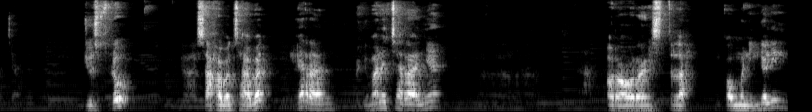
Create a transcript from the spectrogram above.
macam. Justru ya, sahabat-sahabat heran bagaimana caranya orang-orang setelah engkau meninggal ini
